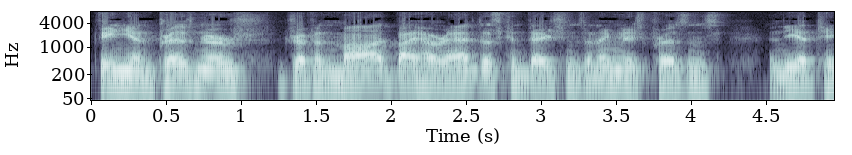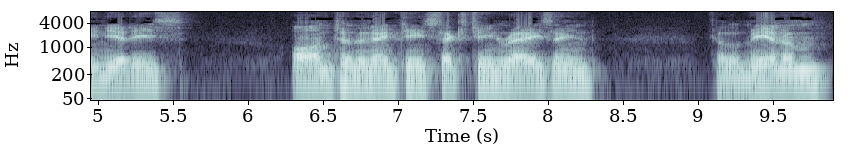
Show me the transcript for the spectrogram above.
Fenian prisoners driven mad by horrendous conditions in English prisons in the 1880s, on to the 1916 rising, Kilmainham,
